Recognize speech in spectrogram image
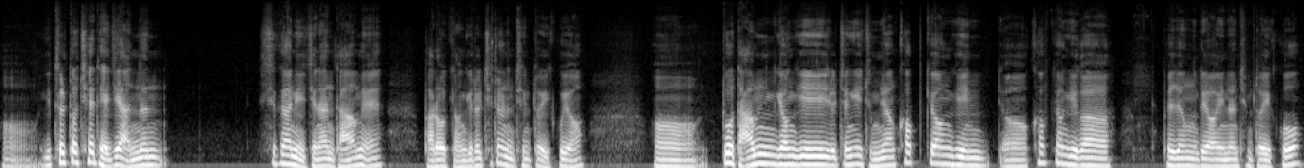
어, 이틀도 채 되지 않는 시간이 지난 다음에 바로 경기를 치르는 팀도 있고요. 어, 또 다음 경기 일정이 중요한 컵 경기, 어, 컵 경기가 배정되어 있는 팀도 있고,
